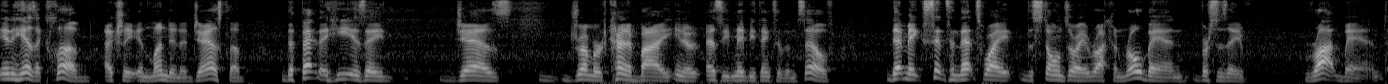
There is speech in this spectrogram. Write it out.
and he has a club actually in London, a jazz club. The fact that he is a jazz drummer, kind of by you know as he maybe thinks of himself, that makes sense, and that's why the Stones are a rock and roll band versus a rock band,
